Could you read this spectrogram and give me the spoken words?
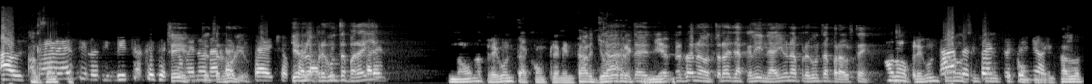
a ustedes Alfonso. y los invito a que se Sí, tomen una tacita de chocolate. ¿Tiene una pregunta para ella? No, una pregunta complementar. Yo Ah, recomiendo. Perdón, doctora Jacqueline, hay una pregunta para usted. No, no, pregunta Ah, no, perfecto, simplemente señor. complementar lo,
